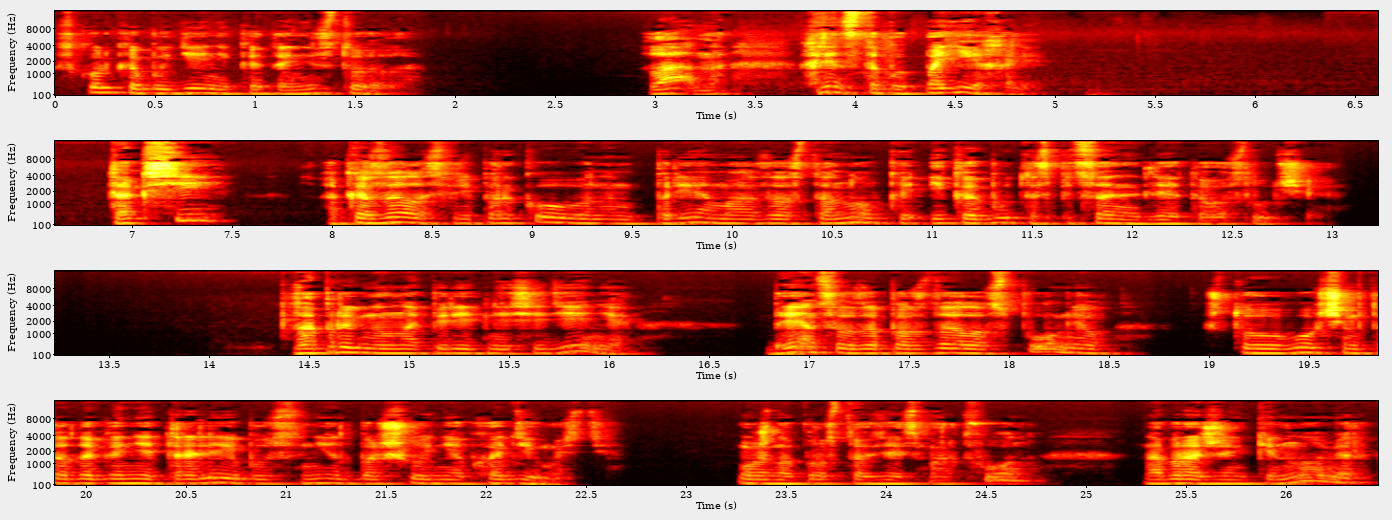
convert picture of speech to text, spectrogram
сколько бы денег это ни стоило. Ладно, хрен с тобой, поехали. Такси оказалось припаркованным прямо за остановкой и как будто специально для этого случая. Запрыгнув на переднее сиденье, Брянцев запоздало вспомнил, что, в общем-то, догонять троллейбус нет большой необходимости. Можно просто взять смартфон, набрать Женькин номер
